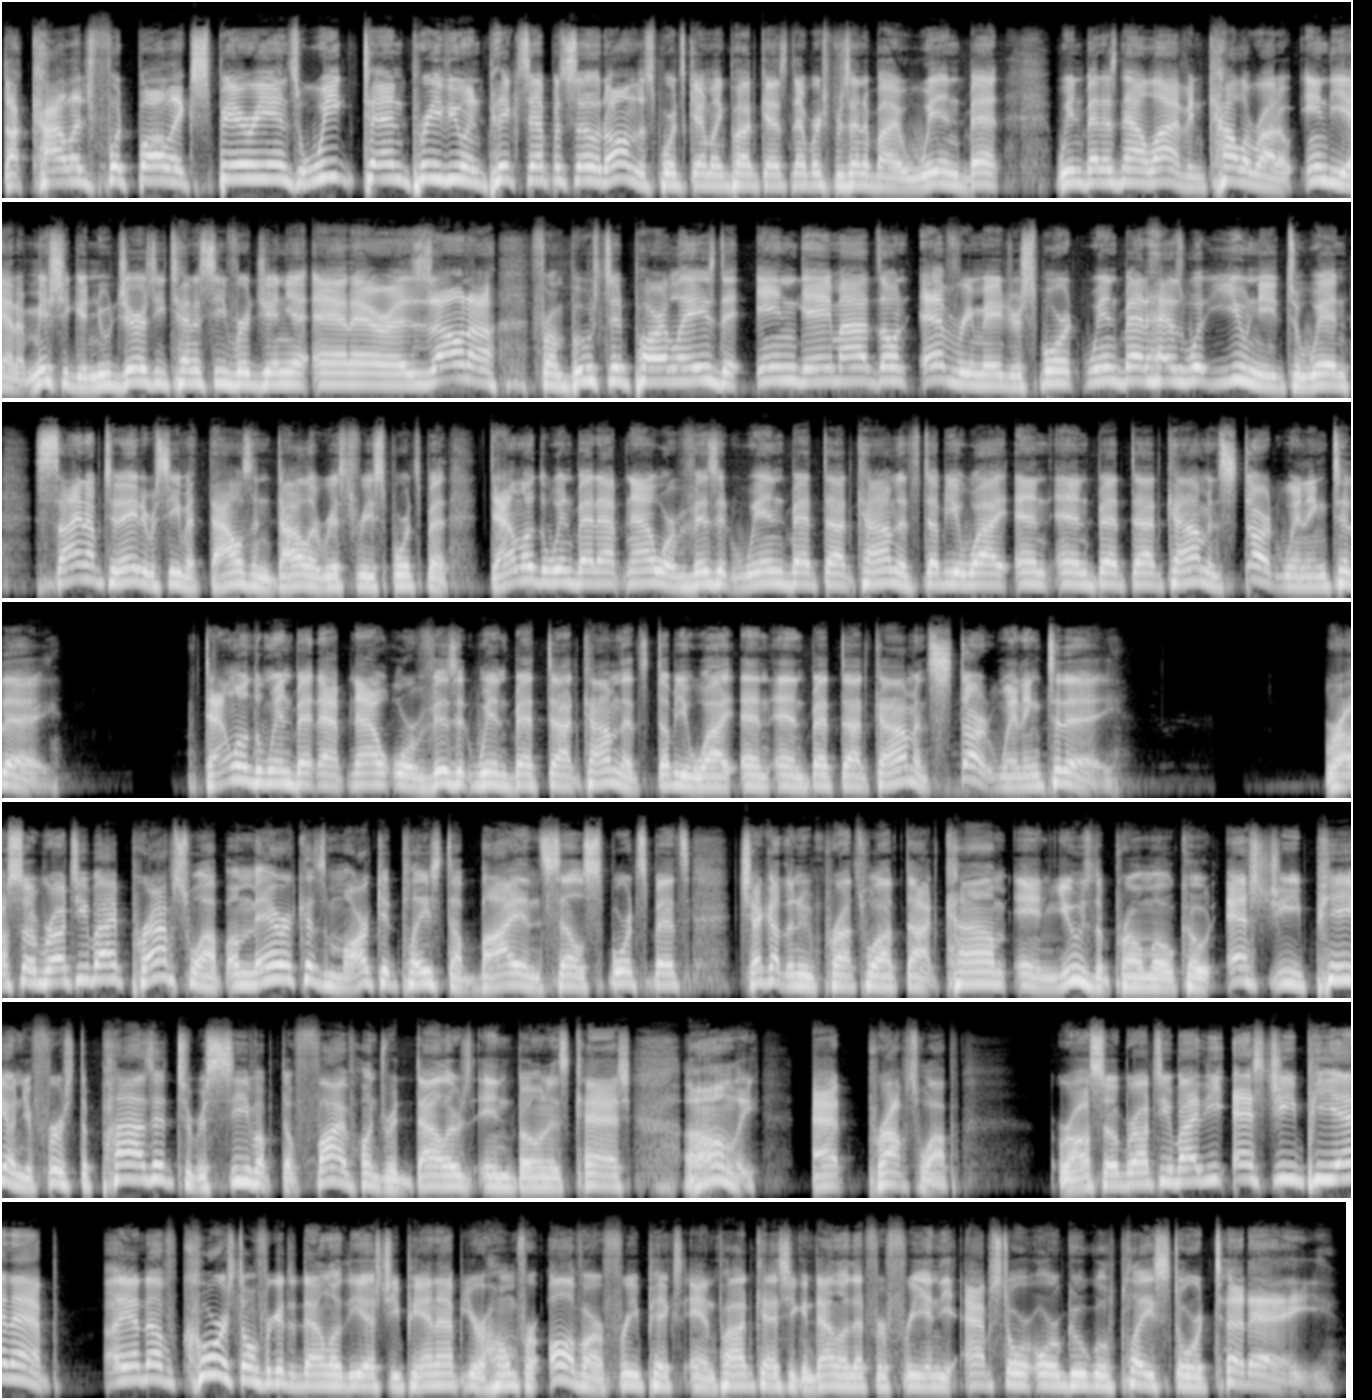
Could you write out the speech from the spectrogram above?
the college football experience week 10 preview and picks episode on the Sports Gambling Podcast Networks presented by WynnBET. WynnBET is now live in Colorado, Indiana, Michigan, New Jersey, Tennessee, Virginia, and Arizona. From boosted parlays to in-game odds on every major sport, WynnBET has what you need to win. Sign up today to receive a $1,000 risk-free sports bet. Download the WynnBET app now or visit wynnbet.com. That's W Y N N bet.com and start winning today. Download the WynnBET app now or visit wynnbet.com. That's W Y N N bet.com and start winning today. We're also brought to you by PropSwap, America's marketplace to buy and sell sports bets. Check out the new PropSwap.com and use the promo code SGP on your first deposit to receive up to $500 in bonus cash only at PropSwap. We're also brought to you by the SGPN app. And of course, don't forget to download the SGPN app. Your home for all of our free picks and podcasts. You can download that for free in the App Store or Google Play Store today.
